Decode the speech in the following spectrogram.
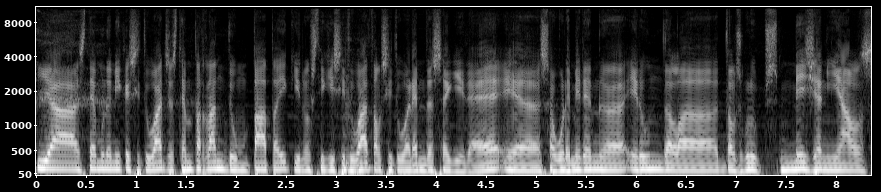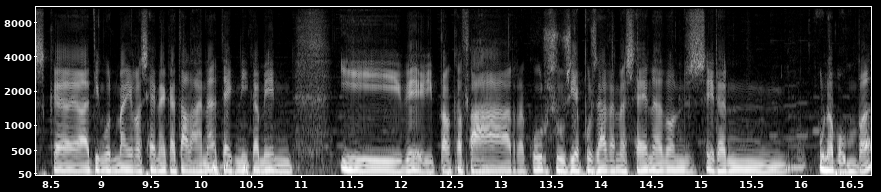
ja estem una mica situats, estem parlant d'un papa i qui no estigui situat el situarem de seguida. Eh? Eh, segurament era, era un de la, dels grups més genials que ha tingut mai l'escena catalana, tècnicament, i bé, i pel que fa a recursos i a posada en escena, doncs eren una bomba.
